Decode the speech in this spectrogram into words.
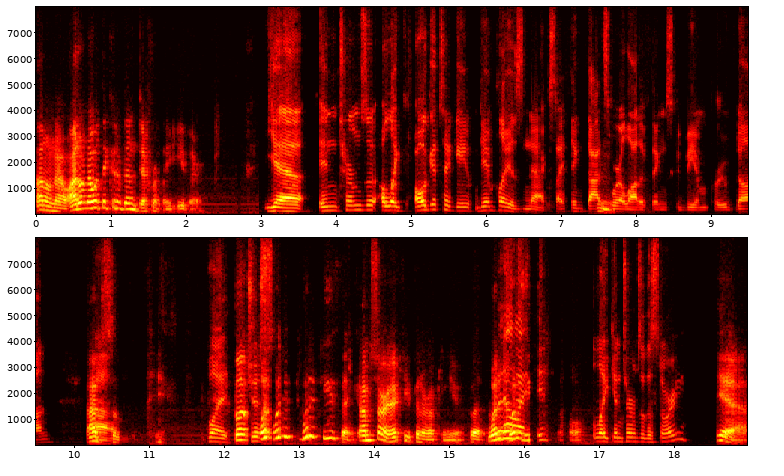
I don't know. I don't know what they could have done differently either. Yeah, in terms of uh, like, I'll get to game gameplay is next. I think that's Hmm. where a lot of things could be improved on. Absolutely. But but just what, what did what did you think? I'm sorry, I keep interrupting you. But what did, no, what did I, you it, think of the whole? like in terms of the story, Yeah.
